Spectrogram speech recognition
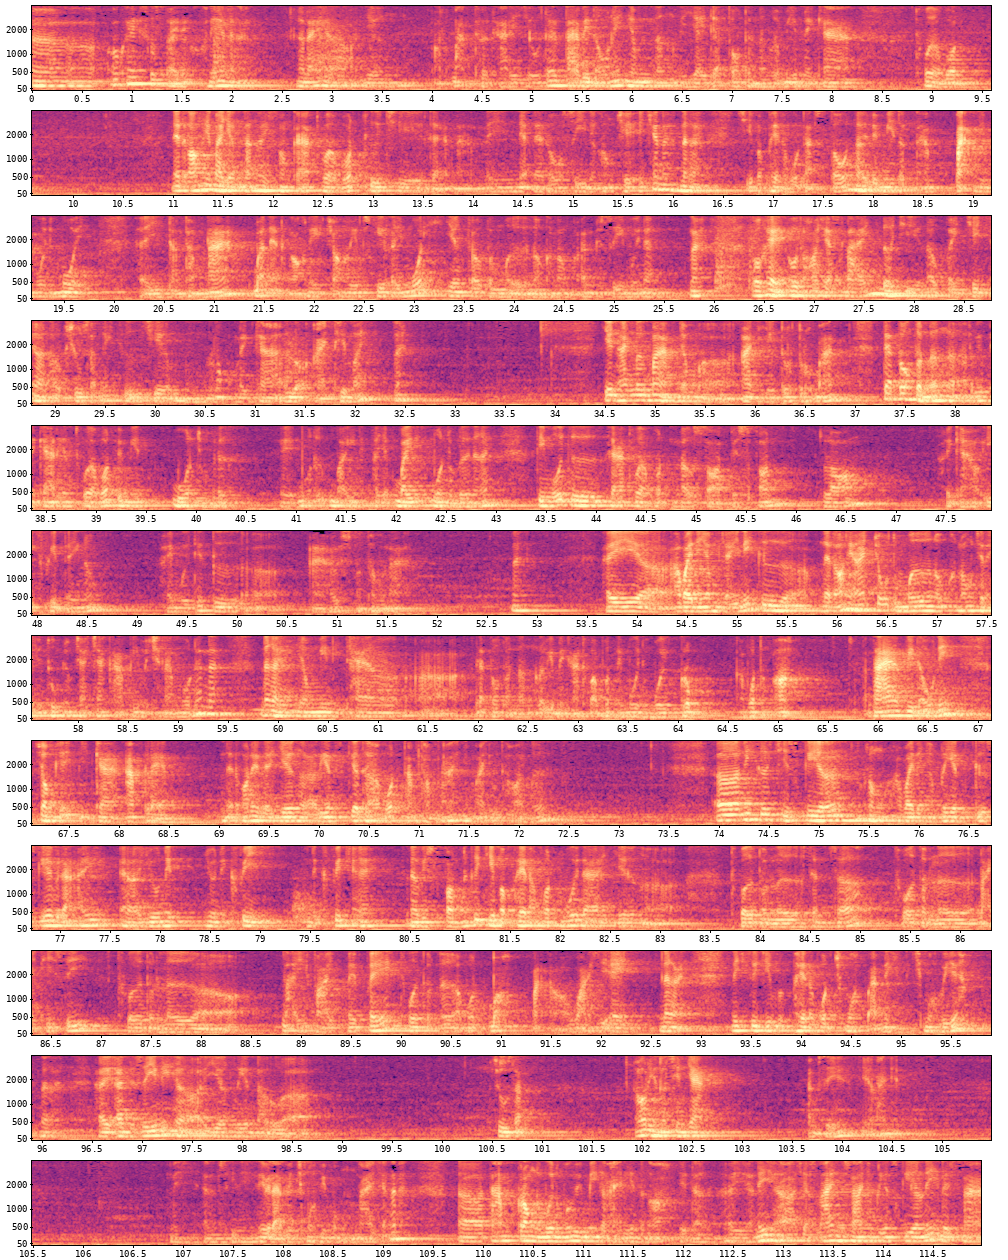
អឺអូខេសួស្តីអ្នកគ្នាហ្នឹងហើយឥឡូវយើងអត់បានធ្វើការ review ទេតែវីដេអូនេះខ្ញុំនឹងនិយាយទាក់ទងទៅនឹងរបៀបនៃការធ្វើអាវុធអ្នកទាំងអស់គ្នាបែរយ៉ាងដឹងហើយក្នុងការធ្វើអាវុធគឺជាលក្ខណៈនៃអ្នកដែលរស់ស៊ីនៅក្នុង JX ណាហ្នឹងហើយជាប្រភេទអាវុធ Dark Stone ហើយវាមានទៅតាមបាក់នីមួយៗហើយតាមធម្មតាបើអ្នកទាំងអស់គ្នាចង់រៀន skill អីមួយយើងត្រូវទៅមើលនៅក្នុង NPC មួយហ្នឹង ណាអូខេឧទាហរណ៍ជាក់ស្ដែងដូចជានៅ page នៅ view set នេះគឺជាលុកនៃការលក់ item ហ្នឹងណាយើងអាចមើលបានខ្ញុំអាចនិយាយត្រួសត្រាសបានតើតងទៅនឹងរបៀបនៃការរៀនធ្វើអាវុធវាមាន4ជំរើស4ឬ3ប្រហែល3ឬ4ជំរើសហ្នឹងហើយទី1គឺការធ្វើអាវុធនៅ short response long ហើយគេហៅ equip អីនោះហើយមួយទៀតគឺអា response ធម្មតាណា ហើយអ្វីដែលខ្ញុំនិយាយនេះគឺអ្នកនរនេះអាចចូលទៅមើលនៅក្នុង channel YouTube ខ្ញុំចាស់ចាស់កាលពីមួយឆ្នាំមុនណាហ្នឹងហើយខ្ញុំមាន detail តាក់ទងទៅនឹងរបៀបនៃការធ្វើអាវុធនីមួយៗគ្រប់អាវុធទាំងអស់ប៉ុន្តែវីដេអូនេះខ្ញុំនិយាយពីការ upgrade អ្នកនរនេះដែលយើងរៀន skill ធ្វើអាវុធតាមធម្មតាខ្ញុំអាចឧទាហរណ៍មើលអឺនេះគឺជា skill ក្នុងអ្វីដែលខ្ញុំរៀនគឺ skill វាដាក់អី unit unit fee unit fee ចឹងឯងនៅ response នេះគឺជាប្រភេទអាវុធមួយដែលយើង ធ្វើទៅលើ sensor ធ្វើទៅលើដៃ TC ធ្វើទៅលើដៃ file PP ធ្វើទៅលើអាវុធបោះ YCA ហ្នឹងហើយនេះគឺជាប្រភេទអាវុធឈ្មោះបែបនេះឈ្មោះវាហ្នឹងហើយហើយ NC នេះយើងរៀននៅជូសាត់អូរៀននៅសៀនយ៉ាង MC ជាកន្លែងនេះនេះ MC នេះនេះវាដាក់វាឈ្មោះពីមុខដែរអញ្ចឹងណាតាមក្រុងនីមួយៗវាមានកន្លែងរៀនទាំងអស់និយាយទៅហើយនេះជាក់ស្ដែងដោយសារខ្ញុំរៀន skill នេះដោយសារ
